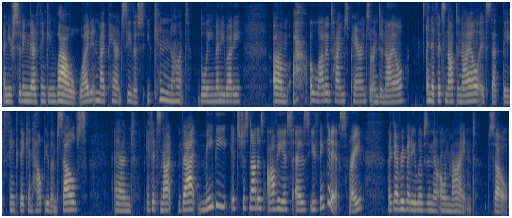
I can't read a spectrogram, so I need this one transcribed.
and you're sitting there thinking, wow, why didn't my parents see this? You cannot blame anybody. Um, a lot of times parents are in denial. And if it's not denial, it's that they think they can help you themselves. And if it's not that, maybe it's just not as obvious as you think it is, right? Like everybody lives in their own mind. So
